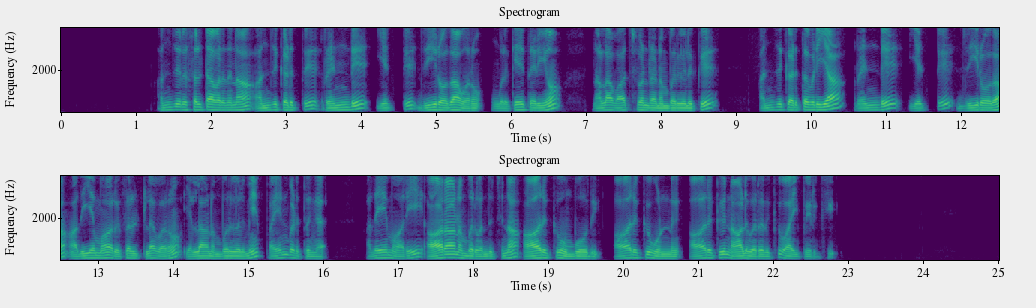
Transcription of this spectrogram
அஞ்சு ரிசல்ட்டாக வருதுன்னா அஞ்சுக்கு அடுத்து ரெண்டு எட்டு ஜீரோ தான் வரும். உங்களுக்கே தெரியும். நல்லா வாட்ச் பண்ணுற நம்பர்களுக்கு அஞ்சுக்கு அடுத்தபடியாக ரெண்டு எட்டு ஜீரோ தான் அதிகமாக ரிசல்ட்டில் வரும். எல்லா நம்பர்களுமே பயன்படுத்துங்க. அதே மாதிரி ஆறாம் நம்பர் வந்துச்சுன்னா ஆறுக்கு ஒம்பது ஆறுக்கு ஒன்று ஆறுக்கு நாலு வர்றதுக்கு வாய்ப்பு இருக்குது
